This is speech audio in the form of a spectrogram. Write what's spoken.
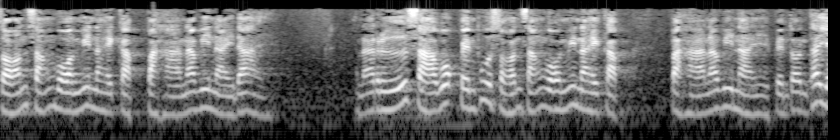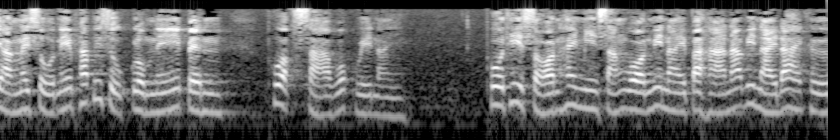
สอนสังวรวินัยกับปหานวินัยได้นะหรือสาวกเป็นผู้สอนสังวรวินัยกับ ปหานวินัย เป็นต้นถ้าอย่างในสูตรนี้พระพิสุกลุ่มนี้เป็นพวกสาวกวินัย ผู้ที่สอนให้มีสังวรวินัยปหานวินัยได้คือ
